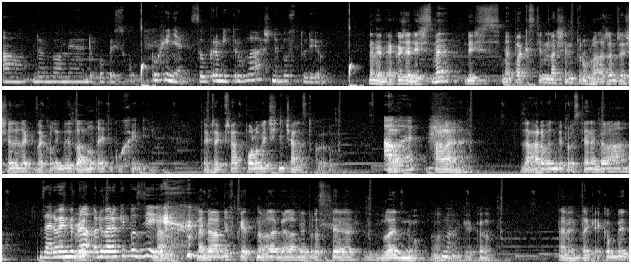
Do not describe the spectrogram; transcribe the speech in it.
a dám vám je do popisku. Kuchyně, soukromý truhlář nebo studio? Nevím, jakože když jsme, když jsme pak s tím naším truhlářem řešili, tak za kolik by zvládnul tady tu kuchyni, tak řekl třeba poloviční částku, jo. Ale? Ale zároveň by prostě nebyla, Zároveň by byla o dva roky později. no, nebyla by v květnu, ale byla by prostě v lednu. No, No. Tak jako, nevím, tak jako by,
